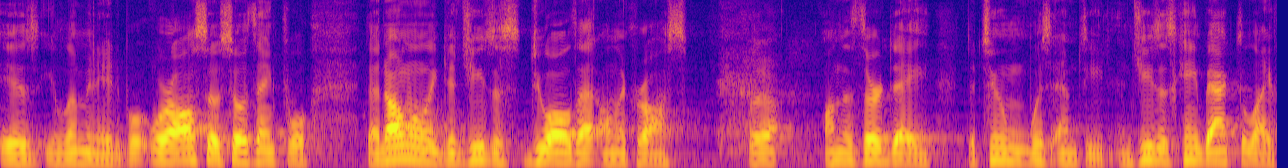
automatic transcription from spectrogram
is eliminated. But we're also so thankful that not only did Jesus do all that on the cross, but on the third day, the tomb was emptied, and Jesus came back to life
